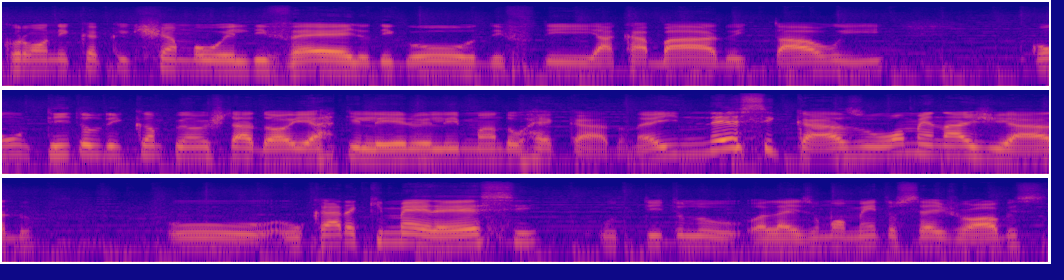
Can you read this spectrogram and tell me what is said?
crônica que chamou ele de velho, de gordo, de, de acabado e tal, e com o título de campeão estadual e artilheiro ele manda o recado, né? E nesse caso, o homenageado, o, o cara que merece o título, aliás, o momento Sérgio Alves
